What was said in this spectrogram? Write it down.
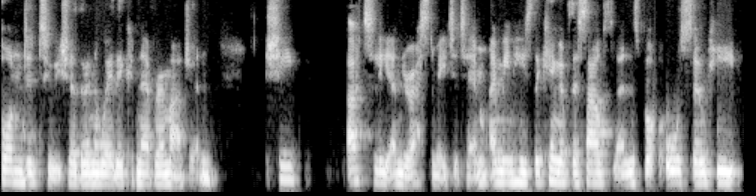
bonded to each other in a way they could never imagine. She utterly underestimated him. I mean, he's the king of the Southlands, but also he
